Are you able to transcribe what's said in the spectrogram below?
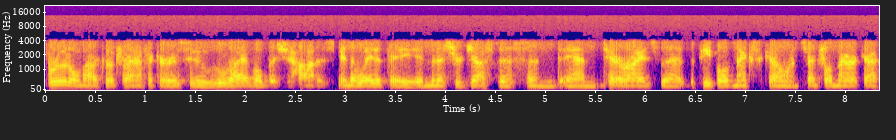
brutal narco traffickers who, who rival the jihadists in the way that they administer justice and, and terrorize the, the people of Mexico and Central America.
